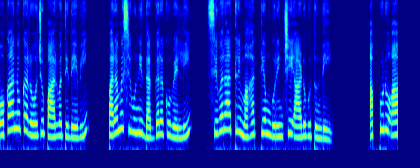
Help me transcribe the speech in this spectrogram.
ఒకానొక రోజు పార్వతీదేవి పరమశివుని దగ్గరకు వెళ్ళి శివరాత్రి మహత్యం గురించి అడుగుతుంది. అప్పుడు ఆ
